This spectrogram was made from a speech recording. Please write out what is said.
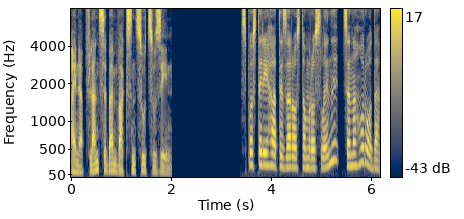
einer Pflanze beim Wachsen zuzusehen. Спостерігати за ростом рослини це нагорода.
